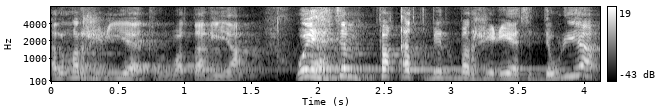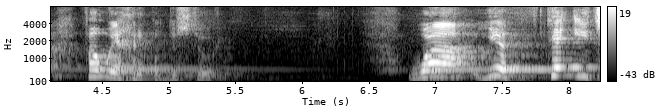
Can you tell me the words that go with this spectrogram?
المرجعيات الوطنية ويهتم فقط بالمرجعيات الدولية فهو يخرق الدستور. ويفتئت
